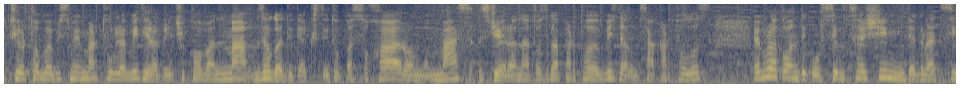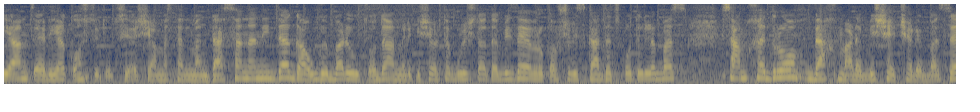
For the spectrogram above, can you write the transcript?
ურთიერთობების მიმართულებით ირაკლი ჩიქოვანმა ზოგადი ტექსტით უპასუხა რომ მას სჯერა ნატოს გაფართოების და რომ საქართველოს ევროატლანტიკურ სივრცეში ინტეგრაცია წერია კონსტიტუციაში. ამასთან მან დასანანი და გაუგებარი უწოდა ამერიკის შეერთებული შტატების და ევროკავშირის გადაწყვეტილებას სამხედრო დახმარების შეჩერებაზე.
